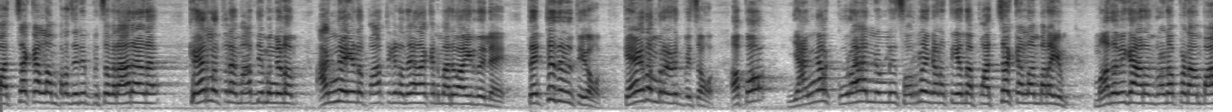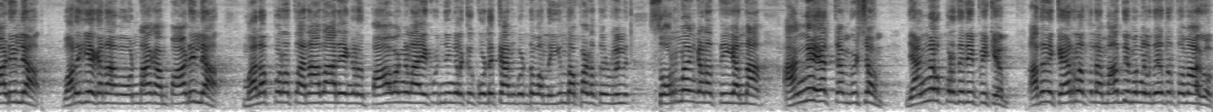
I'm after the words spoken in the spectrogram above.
പച്ചക്കള്ളം പ്രചരിപ്പിച്ചവരാരാണ്? കേരളത്തിലെ മാധ്യമങ്ങളും അങ്ങയുടെ പാർട്ടിയുടെ നേതാക്കന്മാരുമായിരുന്നില്ലേ? തെറ്റിദ്ധരുത്തിയോ ഖേദം പ്രകടിപ്പിച്ചോ? അപ്പോ ഞങ്ങൾ ഖുറാനുള്ളിൽ സ്വർണം കടത്തിയെന്ന പച്ചക്കള്ളം പറയും. മതവികാരം വ്രണപ്പെടാൻ പാടില്ല. വർഗീയ കലാപം ഉണ്ടാകാൻ പാടില്ല. മലപ്പുറത്ത് അനാഥാലയങ്ങൾ പാവങ്ങളായ കുഞ്ഞുങ്ങൾക്ക് കൊടുക്കാൻ കൊണ്ടുവന്ന ഈന്തപ്പഴത്തിനുള്ളിൽ സ്വർണം കടത്തി എന്ന അങ്ങേയറ്റം വിഷം ഞങ്ങൾ പ്രചരിപ്പിക്കും. അതിന് കേരളത്തിലെ മാധ്യമങ്ങൾ നേതൃത്വമാകും.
